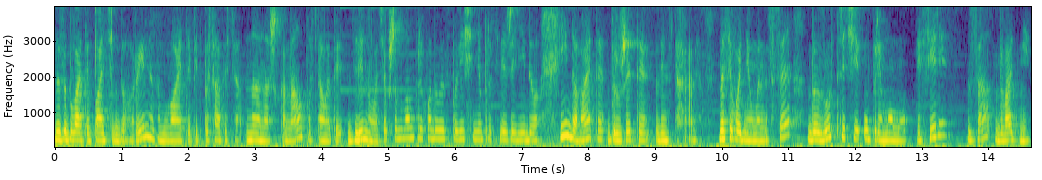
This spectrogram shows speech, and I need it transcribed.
Не забувайте пальчик догори, не забувайте підписатися на наш канал, поставити дзвіночок, щоб вам приходили сповіщення про свіжі відео. І давайте дружити в інстаграмі. На сьогодні у мене все. До зустрічі у прямому ефірі за два дні.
